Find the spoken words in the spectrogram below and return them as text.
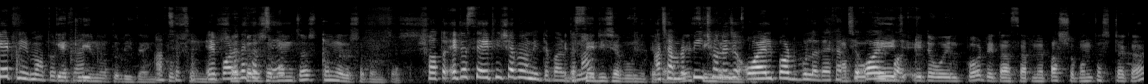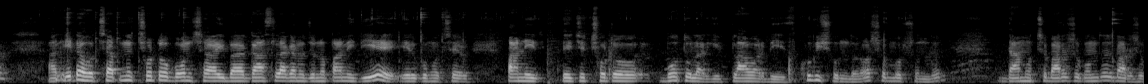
কেটলির মতো কেটলির মতো ডিজাইন খুব আচ্ছা, আচ্ছা। সুন্দর। এরপরে সতেরোশো দেখাচ্ছি? পঞ্চাশ পনেরোশো পঞ্চাশ। শত এটা সেট হিসাবেও নিতে পারবে না? সেট হিসাবেও নিতে আচ্ছা আমরা পিছনে যে অয়েল পটগুলো দেখাচ্ছি অয়েল পট এটা ওয়েল পট এটা আছে আপনার পাঁচশো পঞ্চাশ টাকা। আর এটা হচ্ছে আপনার ছোট বনসাই বা গাছ লাগানোর জন্য পানি দিয়ে এরকম হচ্ছে পানির এই যে ছোট বোতল আর কি ফ্লাওয়ার বেজ খুবই সুন্দর অসম্ভব সুন্দর। দাম হচ্ছে বারোশো পঞ্চাশ বারোশো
